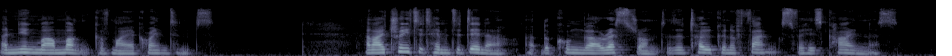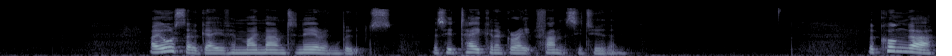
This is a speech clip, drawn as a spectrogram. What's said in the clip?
a Nyingma monk of my acquaintance, and I treated him to dinner at the Kunga restaurant as a token of thanks for his kindness. I also gave him my mountaineering boots, as he'd taken a great fancy to them. The Kunga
